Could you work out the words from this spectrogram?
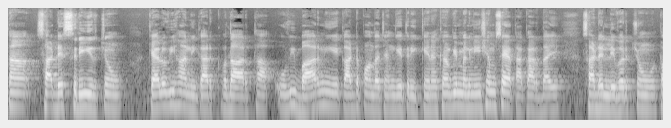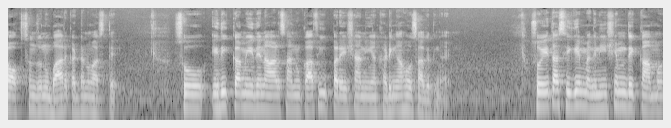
ਤਾਂ ਸਾਡੇ ਸਰੀਰ ਚੋਂ ਕਹਿ ਲਓ ਵੀ ਹਾਨੀਕਾਰਕ ਪਦਾਰਥ ਆ, ਉਹ ਵੀ ਬਾਹਰ ਨਹੀਂ, ਇਹ ਕੱਢ ਪਾਉਂਦਾ ਚੰਗੇ ਤਰੀਕੇ ਨਾਲ, ਕਿਉਂਕਿ ਮੈਗਨੀਸ਼ੀਅਮ ਸਹਾਇਤਾ ਕਰਦਾ ਏ ਸਾਡੇ ਲਿਵਰ ਚੋਂ ਟੌਕਸਿਨਸ ਨੂੰ ਬਾਹਰ ਕੱਢਣ ਵਾਸਤੇ। ਸੋ ਇਹਦੀ ਕਮੀ ਦੇ ਨਾਲ ਸਾਨੂੰ ਕਾਫੀ ਪਰੇਸ਼ਾਨੀਆਂ ਖੜੀਆਂ ਹੋ ਸਕਦੀਆਂ ਏ। ਸੋ ਇਹ ਤਾਂ ਸੀਗੇ ਮੈਗਨੀਸ਼ੀਅਮ ਦੇ ਕੰਮ,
